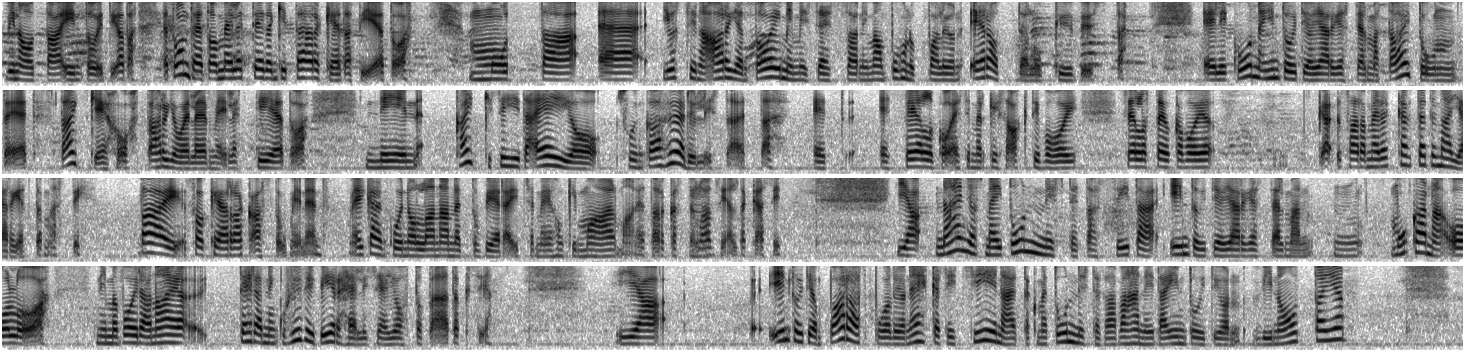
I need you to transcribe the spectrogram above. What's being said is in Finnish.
vinouttaa intuitiota. Ja tunteet on meille tietenkin tärkeää tietoa, mutta just siinä arjen toimimisessa niin mä oon puhunut paljon erottelukyvystä. Eli kun intuitiojärjestelmä tai tunteet tai keho tarjoilee meille tietoa, niin kaikki siitä ei ole suinkaan hyödyllistä, että, että, että pelko esimerkiksi aktivoi sellaista, joka voi saada meidät käyttäytymään järjettömästi. Tai sokea rakastuminen. Me ikään kuin ollaan annettu viedä itsemme johonkin maailmaan ja tarkastellaan mm. sieltä käsi. Ja näin, jos me ei tunnisteta sitä intuitiojärjestelmän mm, mukana oloa, niin me voidaan tehdä niin kuin hyvin virheellisiä johtopäätöksiä. Ja intuition paras puoli on ehkä sit siinä, että kun me tunnistetaan vähän niitä intuition vinouttajia,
